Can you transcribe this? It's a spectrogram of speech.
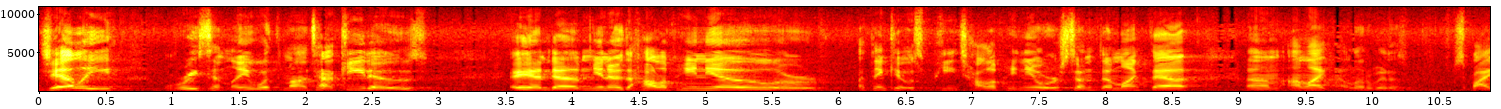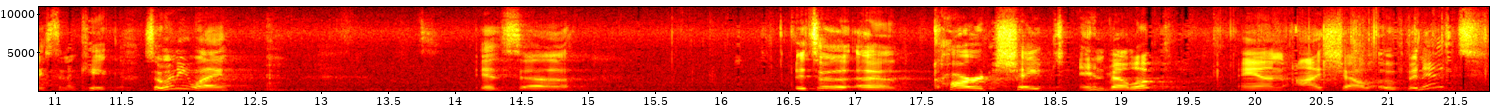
jelly recently with my taquitos. And, um, you know, the jalapeno, or I think it was peach jalapeno or something like that. Um, I like a little bit of spice and a kick. So anyway, it's, uh, it's a, a card-shaped envelope, and I shall open it.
